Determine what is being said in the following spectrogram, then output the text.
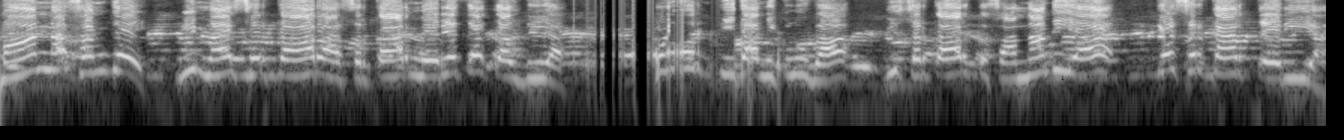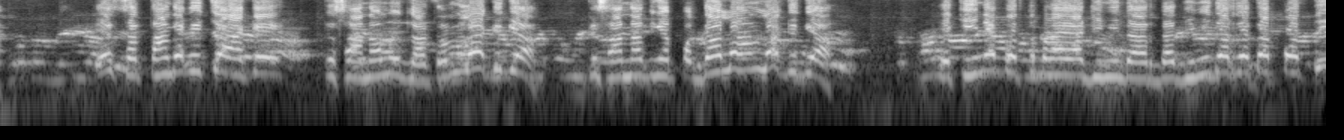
ਮਾਨ ਨਾ ਸਮਝੇ ਵੀ ਮੈਂ ਸਰਕਾਰ ਆ, ਸਰਕਾਰ ਮੇਰੇ ਤੇ ਚੱਲਦੀ ਆ। ਹੁਣ ਉਹ ਨਤੀਜਾ ਨਿਕਲੂਗਾ ਵੀ ਸਰਕਾਰ ਕਿਸਾਨਾਂ ਦੀ ਆ ਕਿ ਸਰਕਾਰ ਤੇਰੀ ਆ। ਇਹ ਸੱਤਾਂ ਦੇ ਵਿੱਚ ਆ ਕੇ ਕਿਸਾਨਾਂ ਨੂੰ ਲੜਨ ਲੱਗ ਗਿਆ, ਕਿਸਾਨਾਂ ਦੀਆਂ ਪੱਗਾਂ ਲਾਉਣ ਲੱਗ ਗਿਆ ਇਹ ਕਿਹਨੇ ਪੁੱਤ ਬਣਾਇਆ? ਜ਼ਿਮੀਂਦਾਰ ਦਾ। ਜ਼ਿਮੀਂਦਾਰ ਦਾ ਤਾਂ ਪੁੱਤ ਹੀ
